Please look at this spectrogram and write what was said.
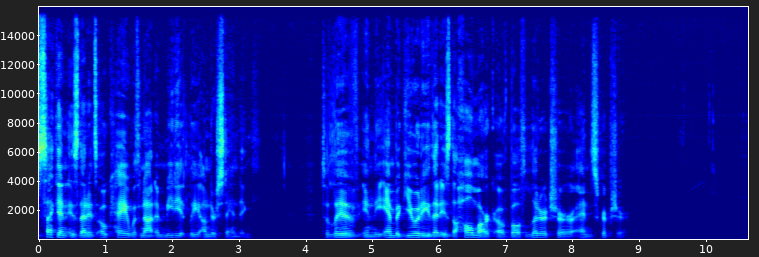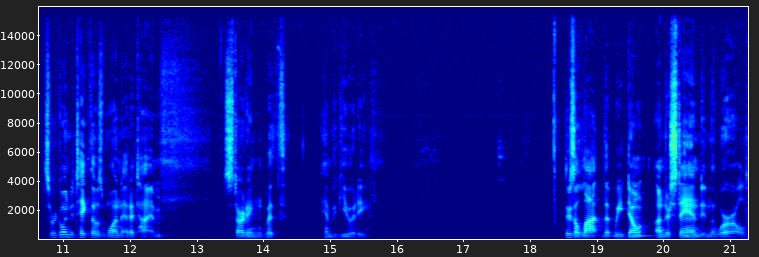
second is that it's okay with not immediately understanding, to live in the ambiguity that is the hallmark of both literature and scripture. So we're going to take those one at a time, starting with ambiguity. There's a lot that we don't understand in the world.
